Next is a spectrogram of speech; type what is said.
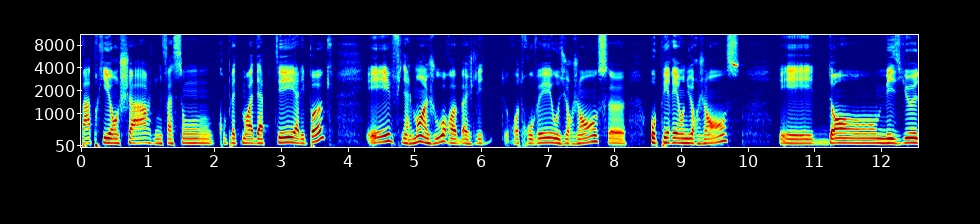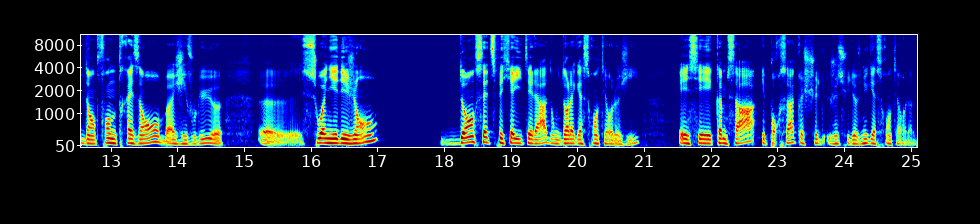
pas pris en charge d'une façon complètement adaptée à l'époque. Et finalement, un jour, bah, je l'ai retrouvé aux urgences, euh, opéré en urgence. Et dans mes yeux d'enfant de 13 ans, bah, j'ai voulu euh, euh, soigner des gens dans cette spécialité-là, donc dans la gastroentérologie. Et c'est comme ça et pour ça que je suis devenu gastroentérologue.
